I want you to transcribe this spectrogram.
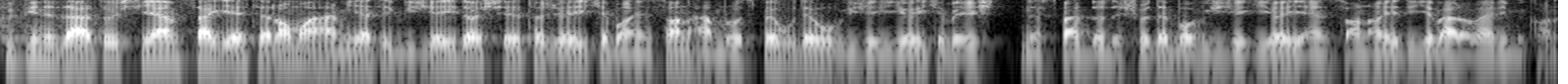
تو دین زرتشتی هم سگ احترام و اهمیت ویژه‌ای داشته تا جایی که با انسان هم رتبه بوده و ویژگیهایی که بهش نسبت داده شده با ویژگی های انسانهای دیگه برابری می‌کنه.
